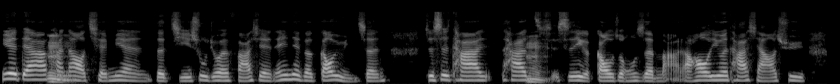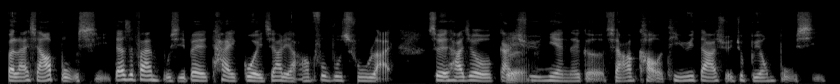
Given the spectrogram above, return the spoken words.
因为大家看到前面的集数就会发现，哎、嗯，那个高允贞就是他，他只是一个高中生嘛，嗯、然后因为他想要去，本来想要补习，但是发现补习费太贵，家里好像付不出来，所以他就改去念那个想。要考体育大学就不用补习，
